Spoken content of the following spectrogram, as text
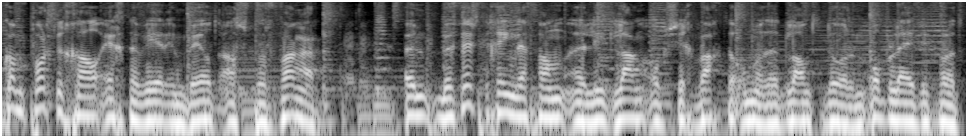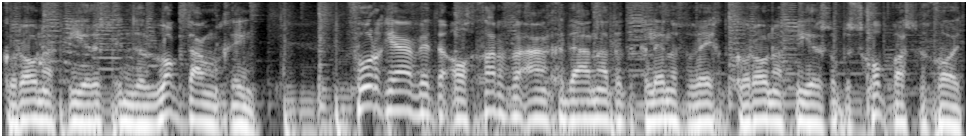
kwam Portugal echter weer in beeld als vervanger. Een bevestiging daarvan eh, liet lang op zich wachten... omdat het land door een opleving van het coronavirus in de lockdown ging. Vorig jaar werd de Algarve aangedaan nadat de kalender vanwege het coronavirus op de schop was gegooid.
